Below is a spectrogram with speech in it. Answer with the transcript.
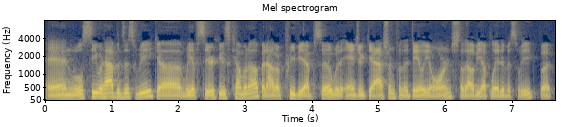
And we'll see what happens this week. Uh, we have Syracuse coming up, and I have a preview episode with Andrew Gasham from the Daily Orange, so that'll be up later this week. But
